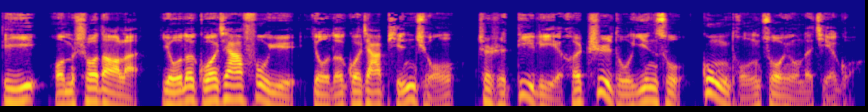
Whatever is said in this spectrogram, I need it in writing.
第一，我们说到了有的国家富裕，有的国家贫穷，这是地理和制度因素共同作用的结果。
